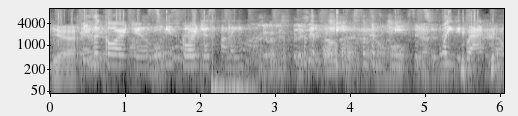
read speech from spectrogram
Yeah. He's a gorgeous. He's gorgeous, honey. Look at the cheeks. Look at the cheeks. It's Lady Bracknell.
